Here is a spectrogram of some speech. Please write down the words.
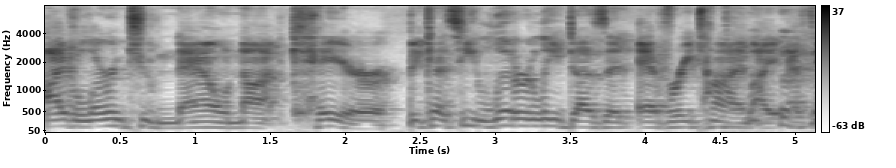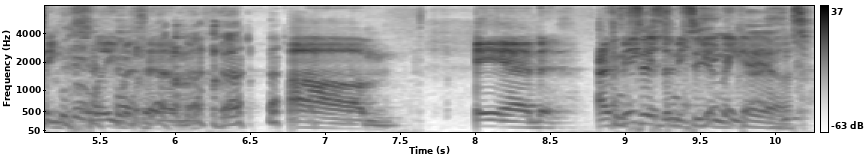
I've learned to now not care because he literally does it every time I, I think play with him um and I think at the in the beginning chaos.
